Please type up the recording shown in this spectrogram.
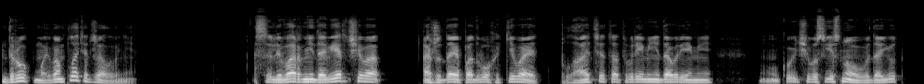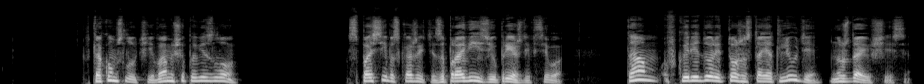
Друг мой, вам платят жалование? Соливар недоверчиво, ожидая подвоха, кивает. Платят от времени до времени. Ну, кое-чего съестного выдают. В таком случае вам еще повезло. Спасибо, скажите, за провизию прежде всего. Там в коридоре тоже стоят люди, нуждающиеся.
